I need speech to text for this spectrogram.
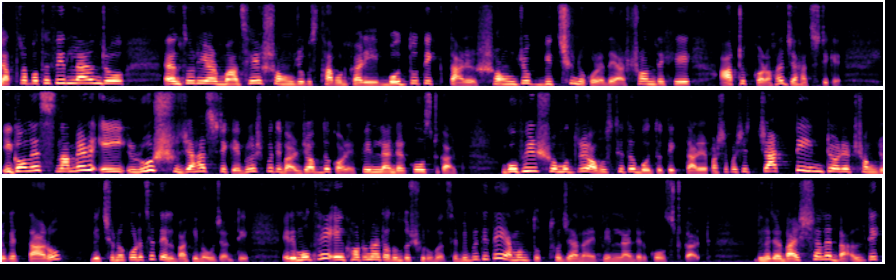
যাত্রাপথে ফিনল্যান্ড ও অ্যান্টোনিয়ার মাঝে সংযোগ স্থাপনকারী বৈদ্যুতিক তারের সংযোগ বিচ্ছিন্ন করে দেওয়ার সন্দেহে আটক করা হয় জাহাজটিকে। ইগলেস নামের এই রুশ জাহাজটিকে বৃহস্পতিবার জব্দ করে ফিনল্যান্ডের কোস্টগার্ড গভীর সমুদ্রে অবস্থিত বৈদ্যুতিক তারের পাশাপাশি চারটি ইন্টারনেট সংযোগের তারও বিচ্ছিন্ন করেছে তেলবাহী নৌযানটি। এর মধ্যে এই ঘটনায় তদন্ত শুরু হয়েছে। বিবৃতিতে এমন তথ্য জানায় ফিনল্যান্ডের কোস্টগার্ড দুই সালে বাল্টিক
